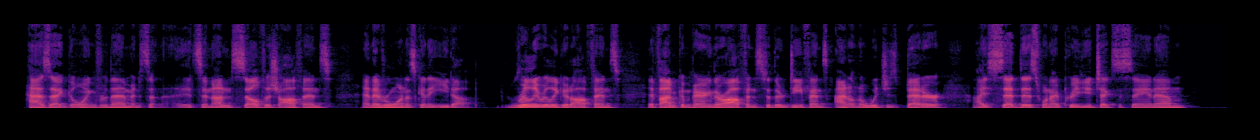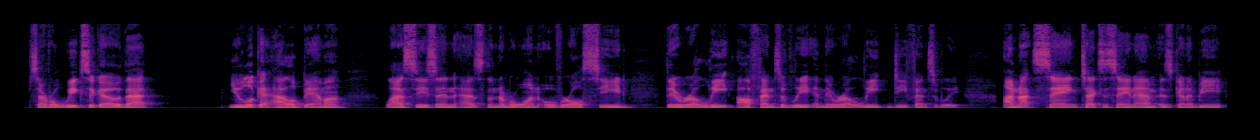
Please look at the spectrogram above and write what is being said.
has that going for them and it's an, it's an unselfish offense and everyone is going to eat up. Really, really good offense. If I'm comparing their offense to their defense, I don't know which is better. I said this when I previewed Texas A&M several weeks ago that you look at Alabama last season as the number one overall seed. They were elite offensively and they were elite defensively. I'm not saying Texas A&M is going to be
